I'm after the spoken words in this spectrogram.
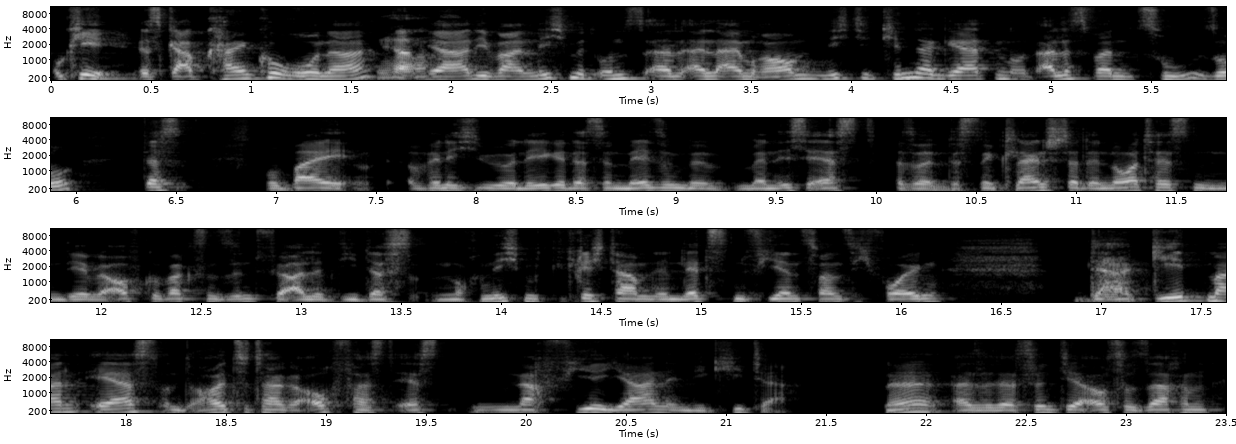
Okay, es gab kein Corona. Ja. die waren nicht mit uns an, an einem Raum, nicht die Kindergärten und alles war zu. So, das, wobei, wenn ich überlege, dass in Melsung, man ist erst, also das ist eine Kleinstadt in Nordhessen, in der wir aufgewachsen sind, für alle, die das noch nicht mitgekriegt haben, in den letzten 24 Folgen. Da geht man erst und heutzutage auch fast erst nach vier Jahren in die Kita. Ne? Also das sind ja auch so Sachen,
